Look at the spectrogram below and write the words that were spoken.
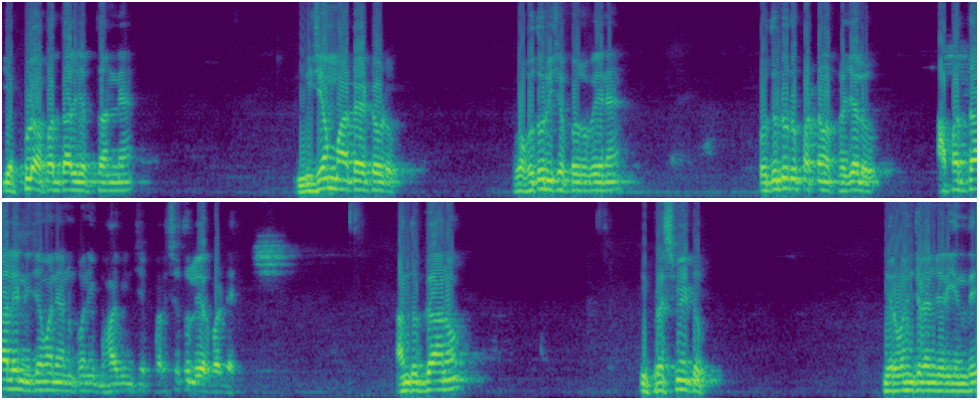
ఎప్పుడు అబద్ధాలు చెప్తానే నిజం మాట్లాడేటోడు ఒకదూరు చెప్పకపోయినా పొదుటూరు పట్టణ ప్రజలు అబద్ధాలే నిజమని అనుకొని భావించే పరిస్థితులు ఏర్పడ్డాయి. అందుకుగాను ఈ ప్రెస్ మీట్ నిర్వహించడం జరిగింది.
